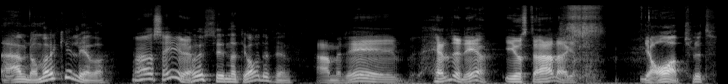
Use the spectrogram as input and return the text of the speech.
Nej, men de verkar ju leva. Ja, jag säger Det var det. ju synd att jag hade fel. Ja, men det är hellre det i just det här läget. Ja, absolut.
